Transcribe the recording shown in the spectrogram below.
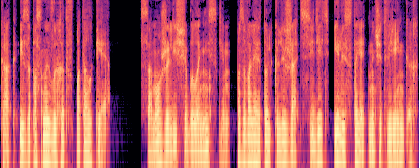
как и запасной выход в потолке. Само жилище было низким, позволяя только лежать, сидеть или стоять на четвереньках,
